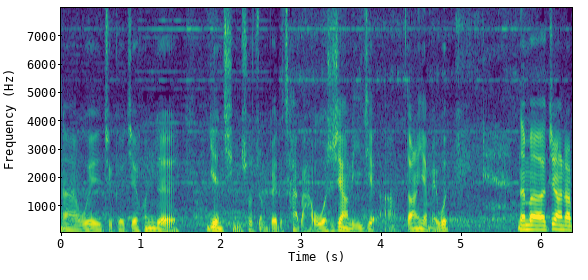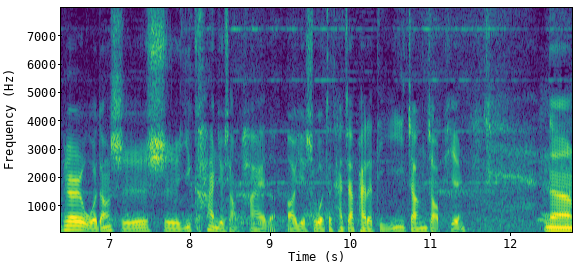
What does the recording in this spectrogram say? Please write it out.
那为这个结婚的宴请所准备的菜吧，我是这样理解的啊，当然也没问。那么这张照片，我当时是一看就想拍的啊，也是我在他家拍的第一张照片。那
